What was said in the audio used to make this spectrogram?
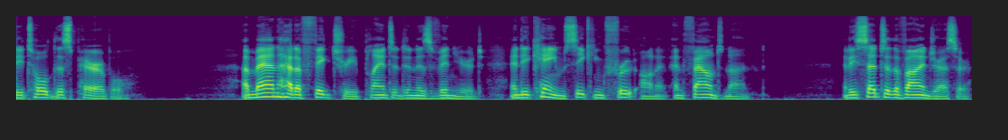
he told this parable A man had a fig tree planted in his vineyard, and he came seeking fruit on it, and found none. And he said to the vine dresser,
